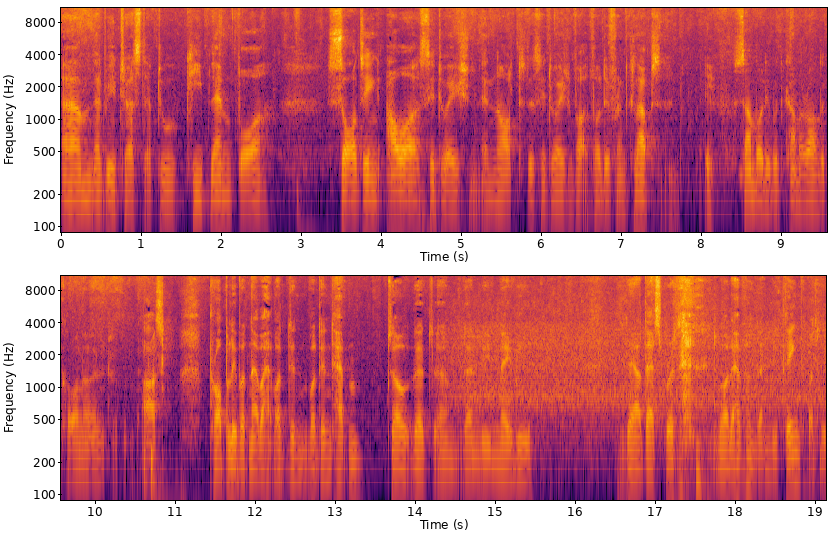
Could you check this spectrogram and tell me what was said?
um, that we just have to keep them for sorting our situation and not the situation for, for different clubs. And somebody would come around the corner and ask properly, but never what didn't what didn't happen, so that um, then we maybe they are desperate, whatever. Then we think, but we,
